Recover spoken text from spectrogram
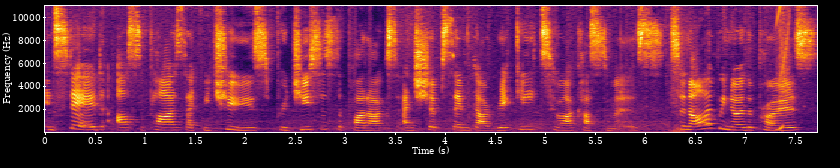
Instead, our suppliers that we choose produces the products and ships them directly to our customers. So now that we know the pros,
